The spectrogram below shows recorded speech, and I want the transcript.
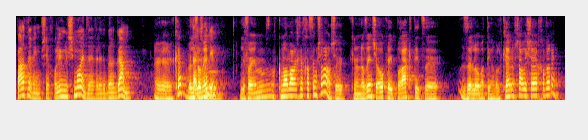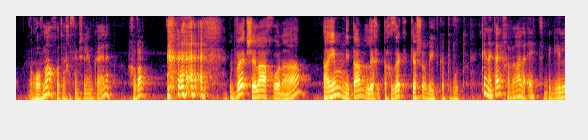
פרטנרים שיכולים לשמוע את זה ולדבר גם. אה, כן, ולפעמים, לפעמים כמו המערכת היחסים שלנו, שכאילו נבין שאוקיי, פרקטית זה זה לא מתאים, אבל כן אפשר להישאר חברים. רוב מערכות היחסים שלי הם כאלה. חבל. ושאלה אחרונה, האם ניתן לתחזק קשר בהתכתבות? כן, הייתה לי חברה לעט בגיל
